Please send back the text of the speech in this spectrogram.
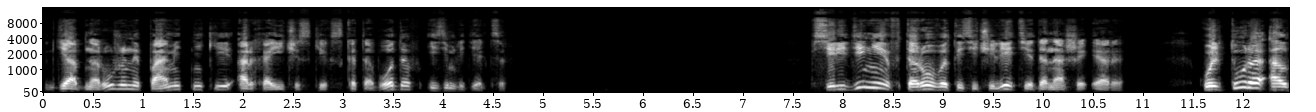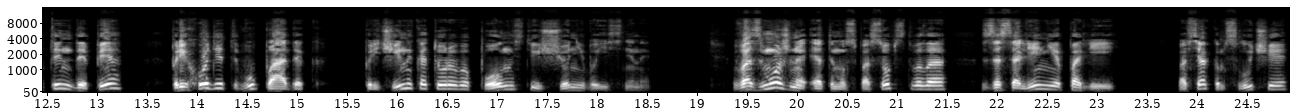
где обнаружены памятники архаических скотоводов и земледельцев. В середине второго тысячелетия до нашей эры культура Алтын-Депе приходит в упадок, причины которого полностью еще не выяснены. Возможно, этому способствовало засоление полей, во всяком случае,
